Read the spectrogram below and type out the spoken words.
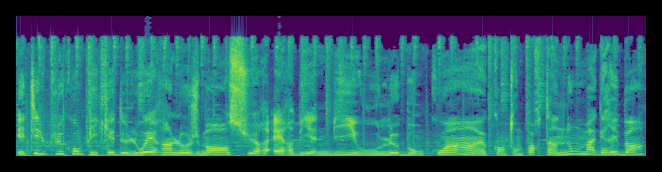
Est-il plus compliqué de louer un logement sur Airbnb ou Le Bon Coin euh, quand on porte un nom maghrébin?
